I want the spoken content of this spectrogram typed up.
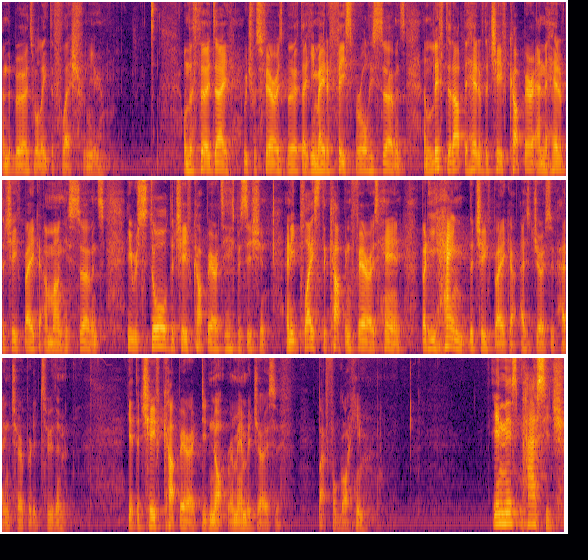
and the birds will eat the flesh from you. On the third day, which was Pharaoh's birthday, he made a feast for all his servants and lifted up the head of the chief cupbearer and the head of the chief baker among his servants. He restored the chief cupbearer to his position, and he placed the cup in Pharaoh's hand, but he hanged the chief baker as Joseph had interpreted to them. Yet the chief cupbearer did not remember Joseph, but forgot him. In this passage,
